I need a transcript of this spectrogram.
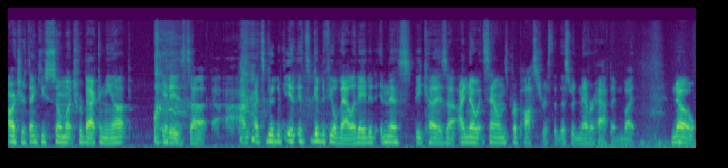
Archer, thank you so much for backing me up. It is. Uh, I'm, it's good. To, it- it's good to feel validated in this because uh, I know it sounds preposterous that this would never happen, but no,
